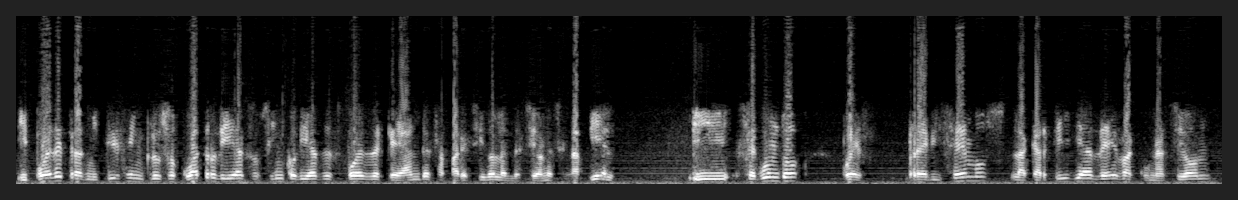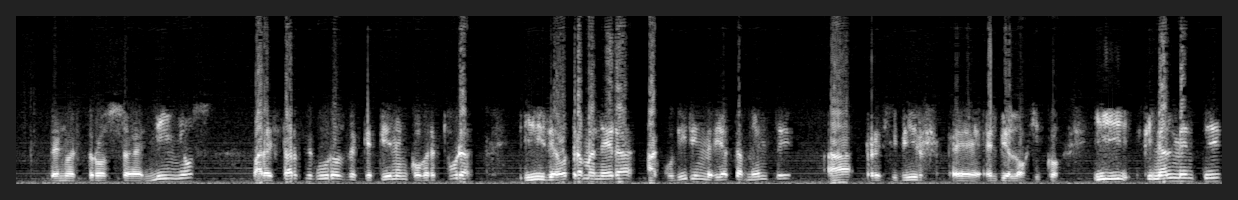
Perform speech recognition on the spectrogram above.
y puede transmitirse incluso cuatro días o cinco días después de que han desaparecido las lesiones en la piel. Y segundo, pues revisemos la cartilla de vacunación de nuestros eh, niños para estar seguros de que tienen cobertura y de otra manera acudir inmediatamente a recibir eh, el biológico. Y finalmente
